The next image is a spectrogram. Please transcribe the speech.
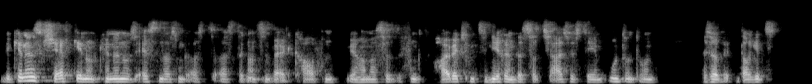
wir können ins Geschäft gehen und können uns Essen aus, aus, aus der ganzen Welt kaufen. Wir haben also ein halbwegs funktionierendes Sozialsystem und, und, und. Also da gibt's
